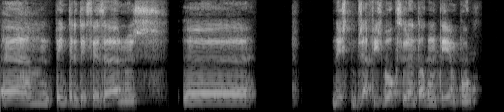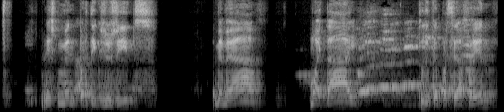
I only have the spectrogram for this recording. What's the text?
Ahm, tenho 36 anos. ah, neste, já fiz boxe durante algum tempo. Neste momento pratico jiu-jitsu, MMA, Muay Thai, tudo que aparecer à frente.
